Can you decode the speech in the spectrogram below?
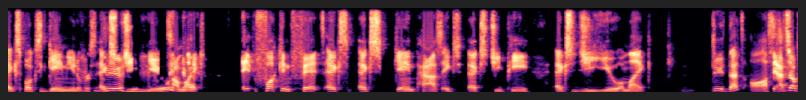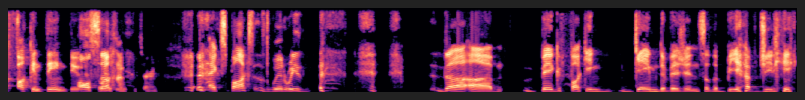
Xbox Game Universe Dude. XGU. I'm like, it fucking fits. X X Game Pass X XGP XGU. I'm like, Dude, that's awesome. that's a fucking thing, dude. Also- as far as I'm concerned. Xbox is literally the um, big fucking game division. So the BFGD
